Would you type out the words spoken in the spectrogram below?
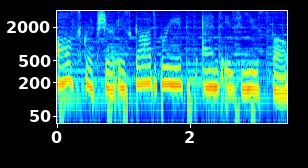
All scripture is God breathed and is useful.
